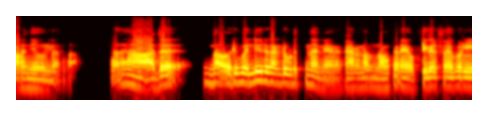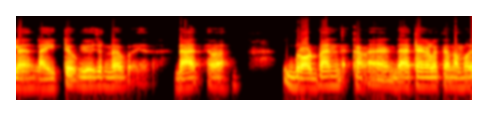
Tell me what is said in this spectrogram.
പറഞ്ഞു എന്നുള്ള അത് ഒരു വലിയൊരു കണ്ടുപിടുത്തം തന്നെയാണ്. കാരണം നമുക്കറിയാം ഒപ്റ്റിക്കൽ ഫൈബറിൽ ലൈറ്റ് ഉപയോഗിച്ചിട്ടുള്ള ബ്രോഡ്ബാൻഡ് ഡാറ്റകളൊക്കെ നമ്മൾ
